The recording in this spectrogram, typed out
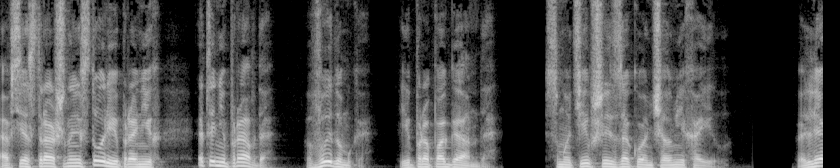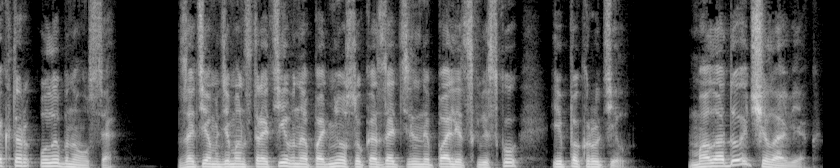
А все страшные истории про них — это неправда, выдумка и пропаганда. Смутившись, закончил Михаил. Лектор улыбнулся. Затем демонстративно поднес указательный палец к виску и покрутил. «Молодой человек,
